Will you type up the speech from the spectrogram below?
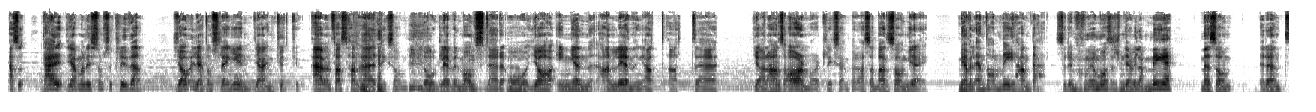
alltså, det här, ja, man är liksom så kluven. Jag vill ju att de slänger in Jan Kutku, även fast han är ett liksom låg-level monster och jag har ingen anledning att, att eh, göra hans armor till exempel, alltså bara en sån grej. Men jag vill ändå ha med han där. Så det är många monster som jag vill ha med, men som rent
